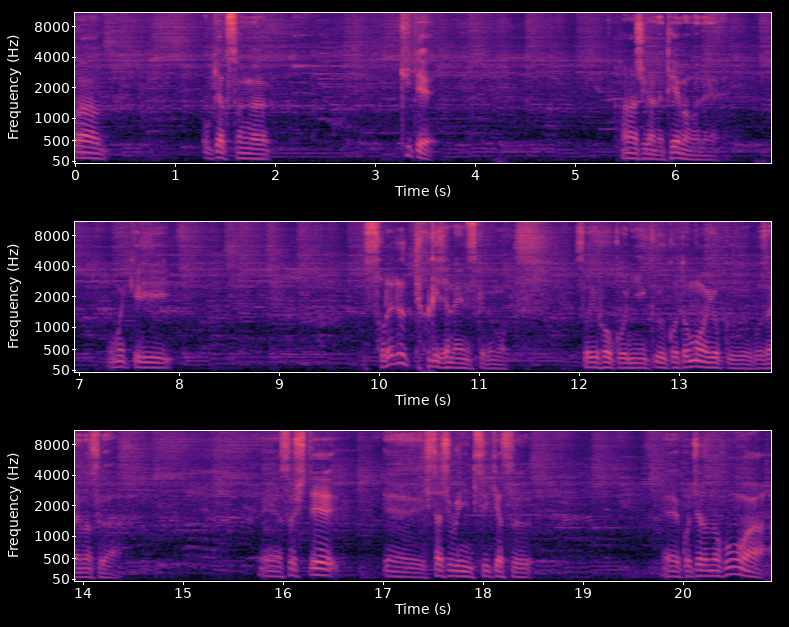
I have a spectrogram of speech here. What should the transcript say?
これはお客さんが来て話がねテーマがね思いっきりそれるってわけじゃないんですけどもそういう方向に行くこともよくございますが、えー、そして、えー、久しぶりにツイキャス、えー、こちらの方は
